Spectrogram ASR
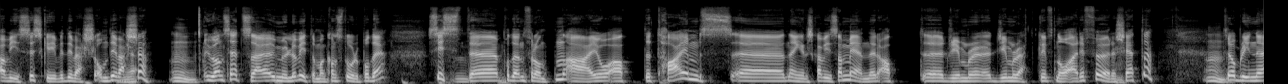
aviser skriver diverse om diverse. Uansett så er det umulig å vite om man kan stole på det. Siste på den fronten er jo at The Times, eh, den engelske avisa, mener at eh, Jim, Jim Ratcliffe nå er i førersetet til å bli ny,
